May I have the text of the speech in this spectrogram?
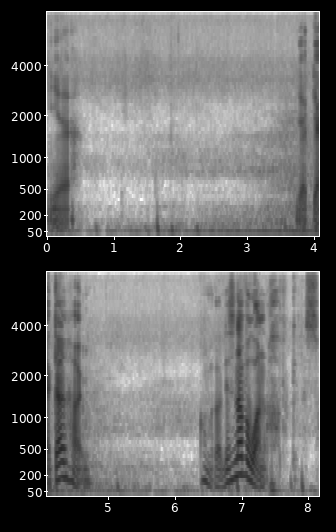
Yeah. Yeah, yeah, go home. Oh my god, there's another one. Oh, for goodness sake.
